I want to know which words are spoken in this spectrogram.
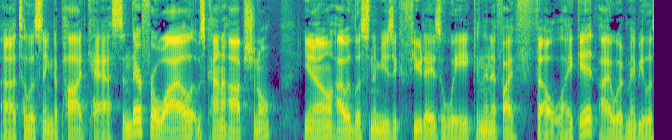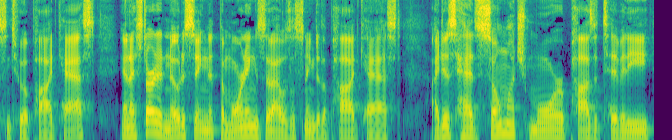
uh, to listening to podcasts. And there for a while, it was kind of optional. You know, I would listen to music a few days a week. And then if I felt like it, I would maybe listen to a podcast. And I started noticing that the mornings that I was listening to the podcast, I just had so much more positivity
